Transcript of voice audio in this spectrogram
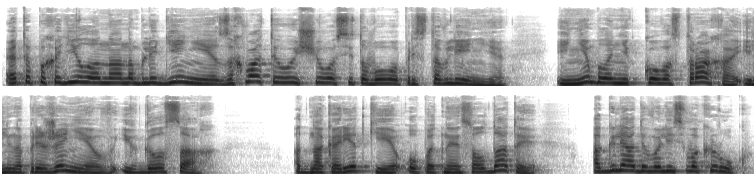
Это походило на наблюдение захватывающего светового представления, и не было никакого страха или напряжения в их голосах. Однако редкие опытные солдаты оглядывались вокруг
